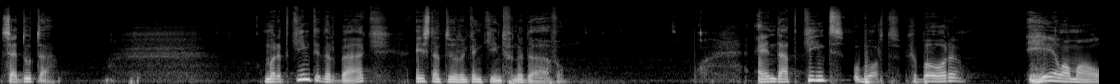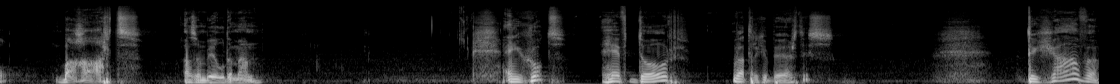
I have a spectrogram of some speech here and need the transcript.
Zij doet dat. Maar het kind in haar buik is natuurlijk een kind van de duivel. En dat kind wordt geboren helemaal behaard als een wilde man. En God heeft door wat er gebeurd is. De gave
